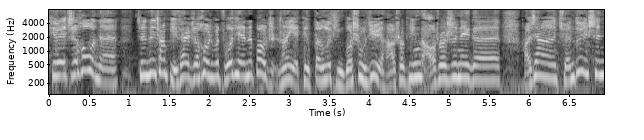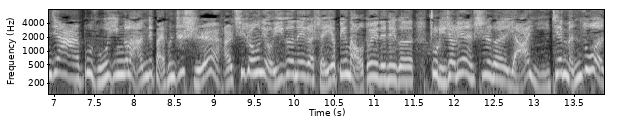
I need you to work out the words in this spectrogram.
因为之后呢，就是那场比赛之后，是不昨天的报纸上也登了挺多数据哈？说冰岛说是那个好像全队身价不足英格兰的百分之十，而其中有一个那个谁呀，冰岛队的那个助理教练是个牙医，兼门做，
